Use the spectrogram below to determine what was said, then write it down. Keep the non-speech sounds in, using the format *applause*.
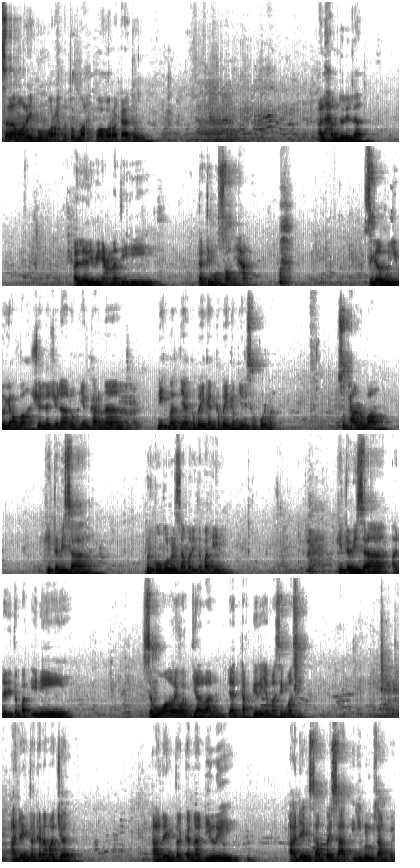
Assalamualaikum warahmatullahi wabarakatuh. Alhamdulillah alladzi bi ni'matihi tatimmu shalihat. Segala puji bagi Allah Jalla Jalaluh yang karena nikmatnya kebaikan-kebaikan menjadi sempurna. Subhanallah, kita bisa berkumpul bersama di tempat ini. Kita bisa ada di tempat ini semua lewat jalan dan takdirnya masing-masing. Ada yang terkena macet, ada yang terkena delay, ada yang sampai saat ini belum sampai.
